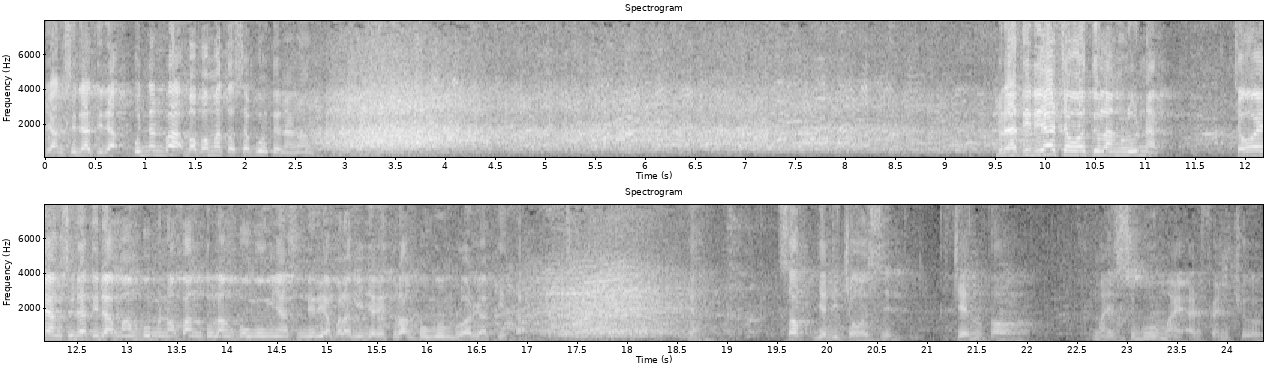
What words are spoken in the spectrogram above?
Yang sudah tidak punten Pak, Bapak mah tos sepuh teu Berarti dia cowok tulang lunak. Cowok yang sudah tidak mampu menopang tulang punggungnya sendiri apalagi jadi tulang punggung keluarga kita. Ya. Sok jadi cowok si gentle. My subuh, my adventure.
